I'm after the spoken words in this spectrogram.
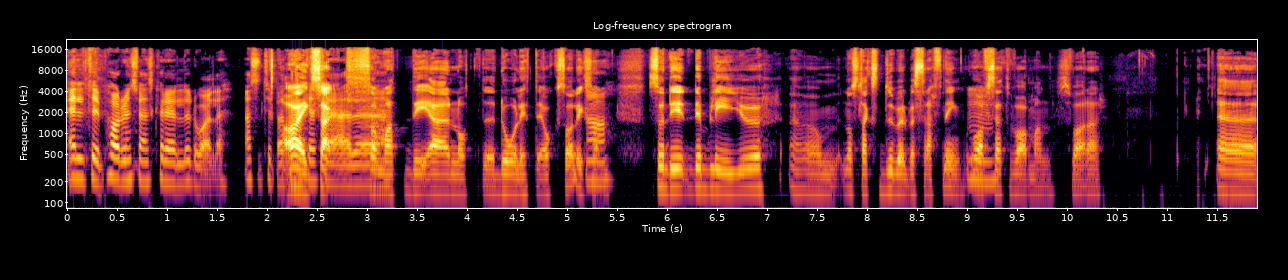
Eller typ, har du en svensk förälder då eller? Alltså typ att Ja, exakt. är, eh, Som att det är något eh, dåligt det också liksom. Ja. Så det, det blir ju um, någon slags dubbelbestraffning Mm. oavsett vad man svarar. Eh,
